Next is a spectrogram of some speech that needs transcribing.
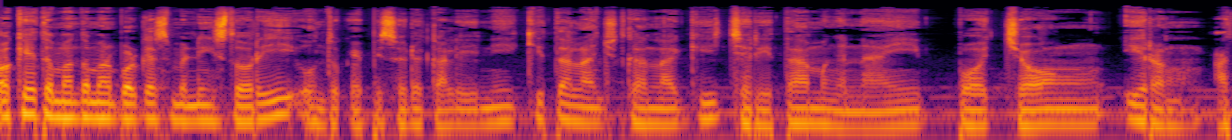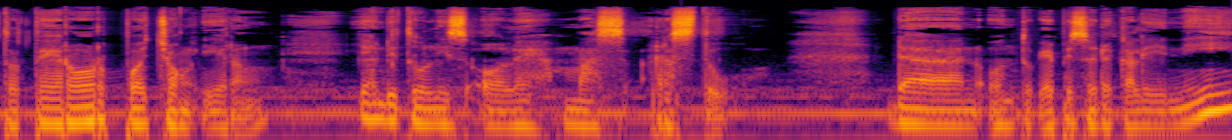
Oke teman-teman podcast Mending Story Untuk episode kali ini kita lanjutkan lagi cerita mengenai Pocong Ireng Atau teror Pocong Ireng Yang ditulis oleh Mas Restu. Dan untuk episode kali ini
